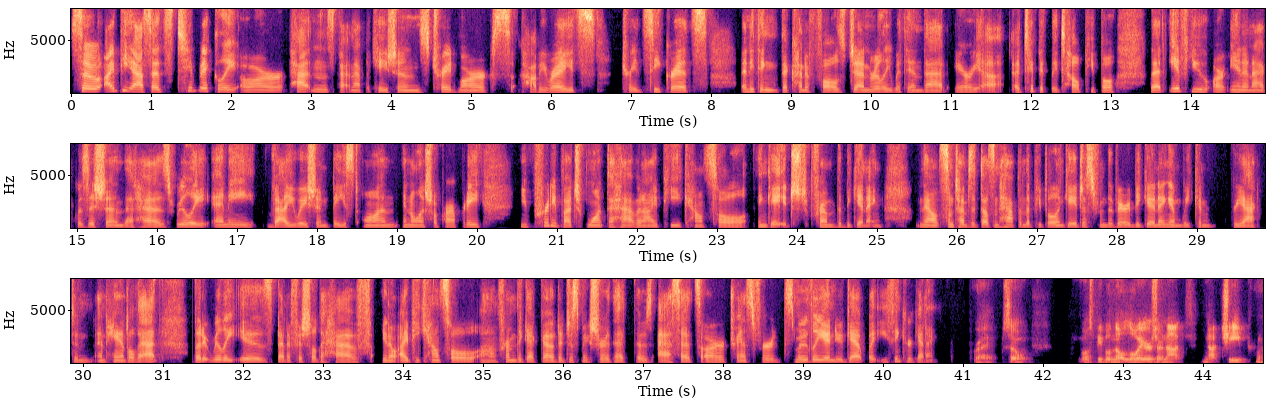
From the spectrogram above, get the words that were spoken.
So IP assets typically are patents, patent applications, trademarks, copyrights, trade secrets, anything that kind of falls generally within that area. I typically tell people that if you are in an acquisition that has really any valuation based on intellectual property, you pretty much want to have an IP counsel engaged from the beginning. Now, sometimes it doesn't happen that people engage us from the very beginning and we can react and, and handle that but it really is beneficial to have you know ip counsel uh, from the get-go to just make sure that those assets are transferred smoothly and you get what you think you're getting right so most people know lawyers are not not cheap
